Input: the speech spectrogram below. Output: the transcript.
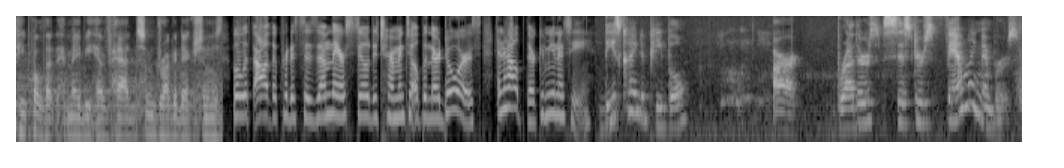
people that maybe have had some drug addictions. But with all the criticism, they are still determined to open their doors and help their community. These kind of people are brothers, sisters, family members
